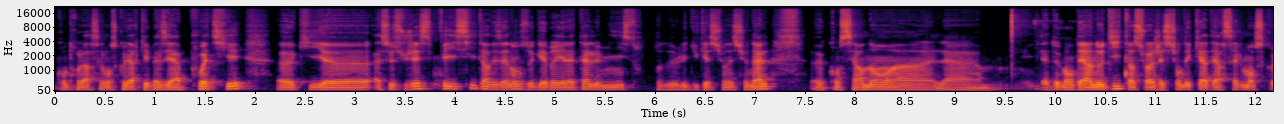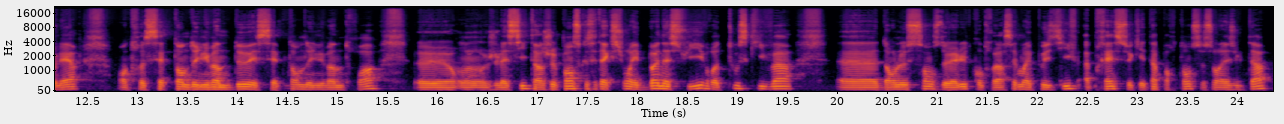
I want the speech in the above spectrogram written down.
contre le harcèlement scolaire qui est basée à Poitiers, qui, à ce sujet, félicite un des annonces de Gabriel Attal, le ministre de l'Éducation nationale, concernant la, il a demandé un audit hein, sur la gestion des cas de harcèlement scolaire entre septembre 2022 et septembre 2023. Euh, je la cite, hein, je pense que cette action est bonne à suivre. Tout ce qui va euh, dans le sens de la lutte contre le harcèlement est positif. Après, ce qui est important, ce sont les résultats.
